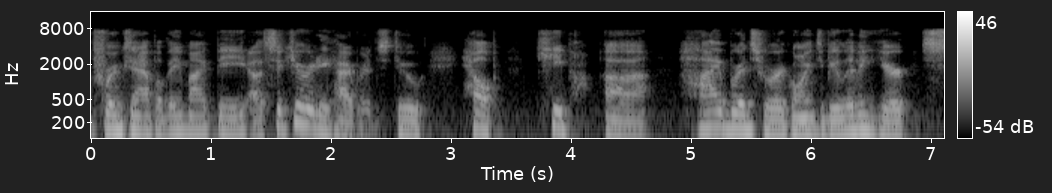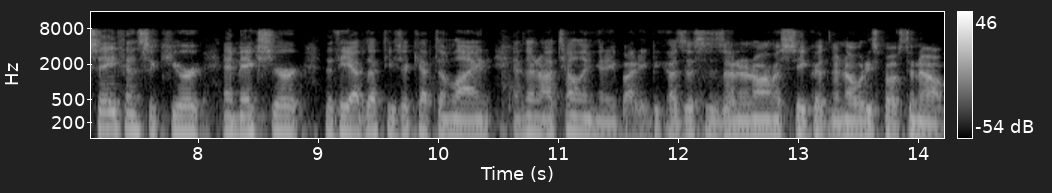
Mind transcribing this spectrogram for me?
For example, they might be uh, security hybrids to help keep uh, hybrids who are going to be living here safe and secure and make sure that the abductees are kept in line and they're not telling anybody because this is an enormous secret and nobody's supposed to know.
